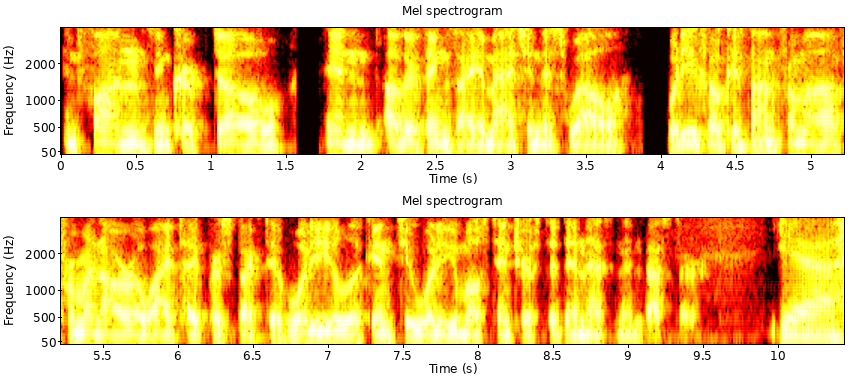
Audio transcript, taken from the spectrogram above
in funds, in crypto, in other things. I imagine as well. What are you focused on from a from an ROI type perspective? What do you look into? What are you most interested in as an investor? Yeah,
